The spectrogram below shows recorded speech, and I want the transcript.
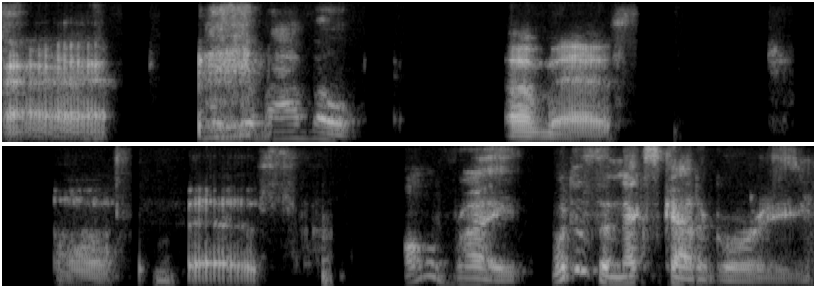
Uh, get my vote. a mess. Oh, mess. All right. What is the next category?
